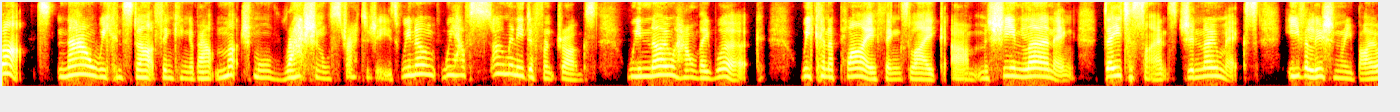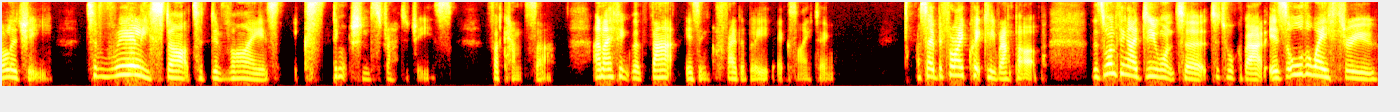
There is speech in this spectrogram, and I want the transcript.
But now we can start thinking about much more rational strategies. We know we have so many different drugs. We know how they work. We can apply things like um, machine learning, data science, genomics, evolutionary biology to really start to devise extinction strategies for cancer. And I think that that is incredibly exciting. So before I quickly wrap up, there's one thing I do want to, to talk about is all the way through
